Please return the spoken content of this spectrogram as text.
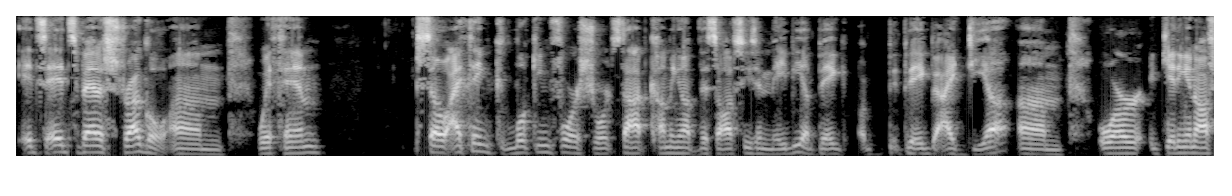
it's it's been a struggle um, with him so I think looking for a shortstop coming up this offseason may be a big, big idea. Um, or getting an off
